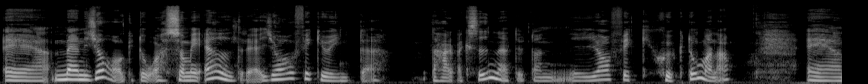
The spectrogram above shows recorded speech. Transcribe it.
Eh, men jag då, som är äldre, jag fick ju inte det här vaccinet utan jag fick sjukdomarna. Eh,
